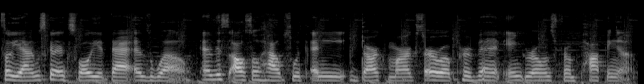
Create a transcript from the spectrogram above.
So yeah, I'm just gonna exfoliate that as well. And this also helps with any dark marks or will prevent ingrowns from popping up.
